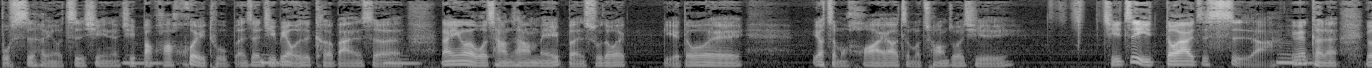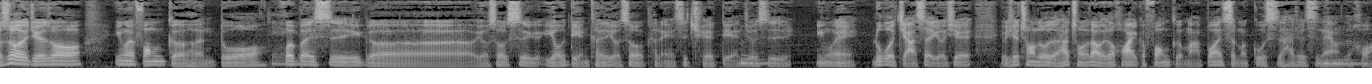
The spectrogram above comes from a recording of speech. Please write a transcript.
不是很有自信的。其实包括绘图本身，嗯、即便我是科班生，嗯、那因为我常常每一本书都会，也都会要怎么画，要怎么创作，其实。其实自己都要一直试啊，嗯、因为可能有时候会觉得说，因为风格很多，对会不会是一个有时候是一个优点，可是有时候可能也是缺点。嗯、就是因为如果假设有些有些创作者，他从头到尾都画一个风格嘛，不管什么故事，他就是那样子画，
